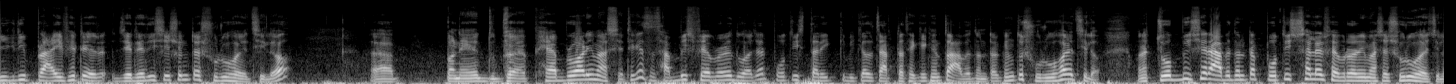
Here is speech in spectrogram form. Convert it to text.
ডিগ্রি প্রাইভেটের যে রেজিস্ট্রেশনটা শুরু হয়েছিল মানে ফেব্রুয়ারি মাসে, ঠিক আছে? ছাব্বিশ ফেব্রুয়ারি দু হাজার পঁচিশ তারিখ বিকেল চারটা থেকে কিন্তু আবেদনটা কিন্তু শুরু হয়েছিল। মানে চব্বিশের আবেদনটা পঁচিশ সালের ফেব্রুয়ারি মাসে শুরু হয়েছিল।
